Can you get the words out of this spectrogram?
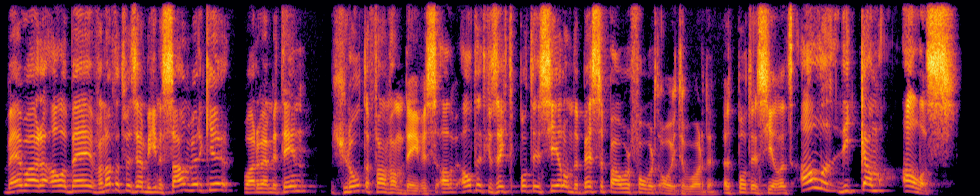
wij waren allebei, vanaf dat we zijn beginnen samenwerken, waren wij meteen grote fan van Davis. Al, altijd gezegd, potentieel om de beste power forward ooit te worden. Het potentieel. Het alles, die kan alles.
